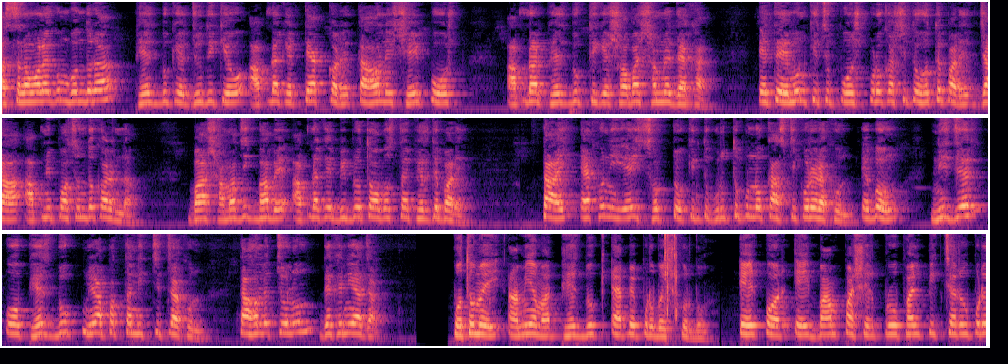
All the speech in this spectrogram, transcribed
আসসালামু আলাইকুম বন্ধুরা। ফেসবুকে যদি কেউ আপনাকে ট্যাগ করে, তাহলে সেই পোস্ট আপনার ফেসবুক থেকে সবার সামনে দেখায়। এতে এমন কিছু পোস্ট প্রকাশিত হতে পারে যা আপনি পছন্দ করেন না বা সামাজিকভাবে আপনাকে বিব্রত অবস্থায় ফেলতে পারে। তাই এখনই এই ছোট্ট কিন্তু গুরুত্বপূর্ণ কাজটি করে রাখুন এবং নিজের ও ফেসবুক নিরাপত্তা নিশ্চিত রাখুন। তাহলে চলুন দেখে নেওয়া যাক। প্রথমেই আমি আমার ফেসবুক অ্যাপে প্রবেশ করব। এরপর এই বাম পাশের প্রোফাইল পিকচারের উপরে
